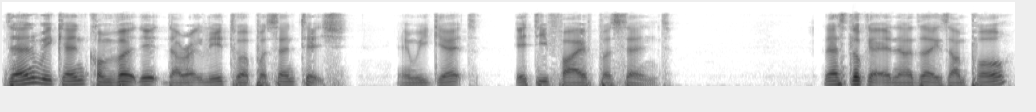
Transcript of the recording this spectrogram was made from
Then we can convert it directly to a percentage and we get 85%. Let's look at another example.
